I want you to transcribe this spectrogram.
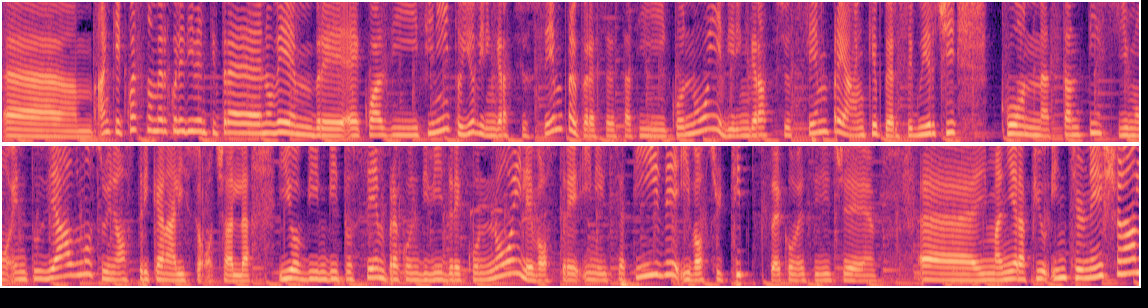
Eh, anche questo mercoledì 23 novembre è quasi finito. Io vi ringrazio sempre per essere stati con noi e vi ringrazio sempre anche per seguirci con tantissimo entusiasmo sui nostri canali social. Io vi invito sempre a condividere con noi le vostre iniziative, i vostri tips, come si dice eh, in maniera più international.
